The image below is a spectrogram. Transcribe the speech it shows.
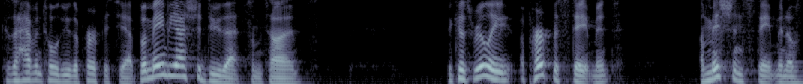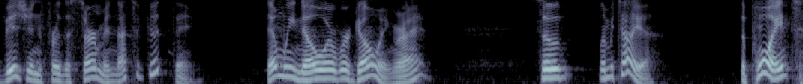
because I haven't told you the purpose yet. But maybe I should do that sometimes. Because really, a purpose statement, a mission statement, a vision for the sermon, that's a good thing. Then we know where we're going, right? So let me tell you the point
